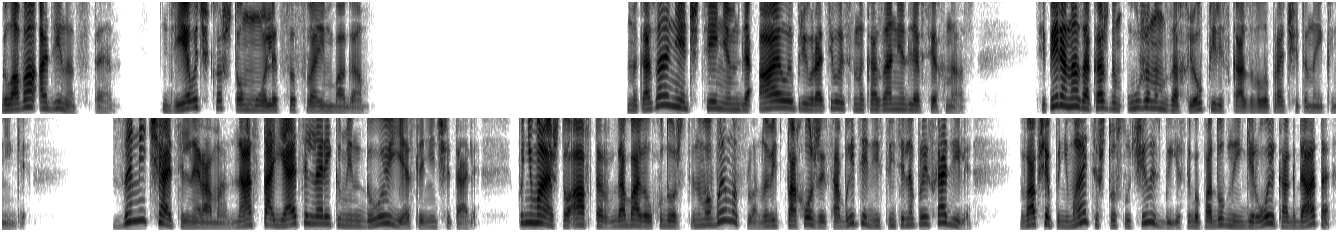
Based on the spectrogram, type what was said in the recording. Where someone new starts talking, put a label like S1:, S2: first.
S1: Глава одиннадцатая. Девочка, что молится своим богам. Наказание чтением для Айлы превратилось в наказание для всех нас. Теперь она за каждым ужином взахлеб пересказывала прочитанные книги. Замечательный роман, настоятельно рекомендую, если не читали. Понимаю, что автор добавил художественного вымысла, но ведь похожие события действительно происходили — вы вообще понимаете, что случилось бы, если бы подобные герои когда-то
